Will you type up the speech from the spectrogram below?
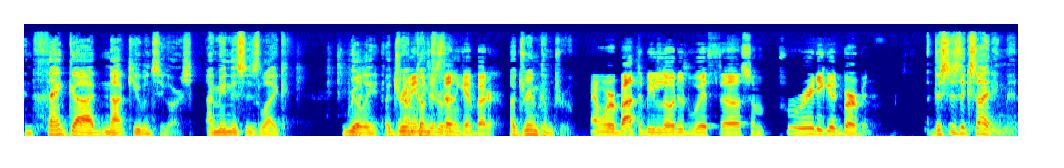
and thank God not Cuban cigars. I mean, this is like really a dream I mean, come this true. doesn't get better. A dream come true. And we're about to be loaded with uh, some pretty good bourbon. This is exciting, man.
